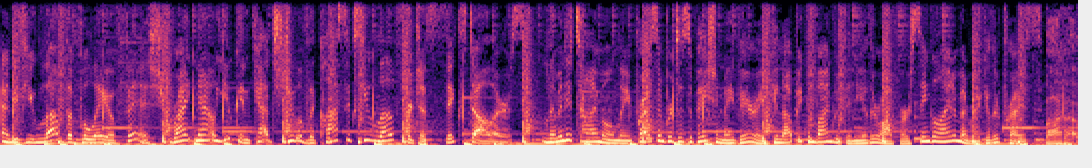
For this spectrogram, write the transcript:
And if you love the filet of fish, right now you can catch two of the classics you love for just $6. Limited time only. Price and participation may vary. Cannot be combined with any other offer. Single item at regular price. Ba da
